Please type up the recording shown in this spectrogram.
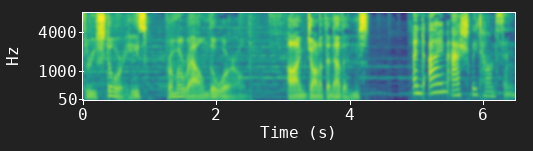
through stories from around the world. I'm Jonathan Evans. And I'm Ashley Thompson.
